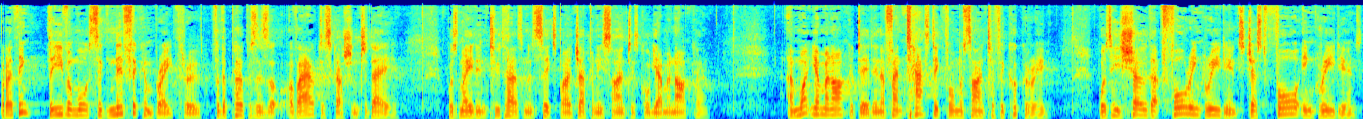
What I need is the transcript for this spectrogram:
But I think the even more significant breakthrough for the purposes of our discussion today was made in 2006 by a Japanese scientist called Yamanaka. And what Yamanaka did in a fantastic form of scientific cookery was he showed that four ingredients, just four ingredients,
